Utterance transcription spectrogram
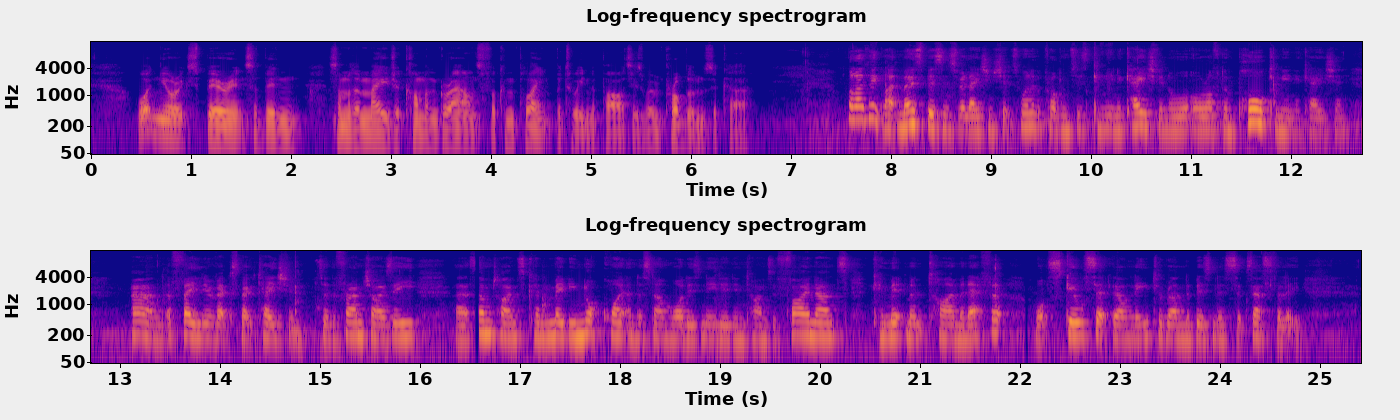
what, in your experience, have been some of the major common grounds for complaint between the parties when problems occur? Well, I think, like most business relationships, one of the problems is communication or, or often poor communication and a failure of expectation. So the franchisee uh, sometimes can maybe not quite understand what is needed in terms of finance, commitment, time, and effort, what skill set they'll need to run the business successfully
